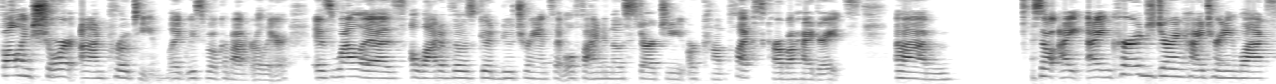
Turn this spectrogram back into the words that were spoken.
falling short on protein, like we spoke about earlier, as well as a lot of those good nutrients that we'll find in those starchy or complex carbohydrates. Um, so I, I, encourage during high training blocks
